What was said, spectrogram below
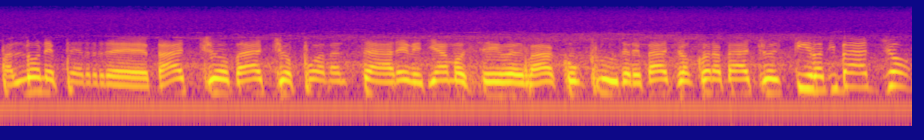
pallone per eh, Baggio, Baggio può avanzare, vediamo se va a concludere, Baggio ancora Baggio, il tiro di Baggio,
